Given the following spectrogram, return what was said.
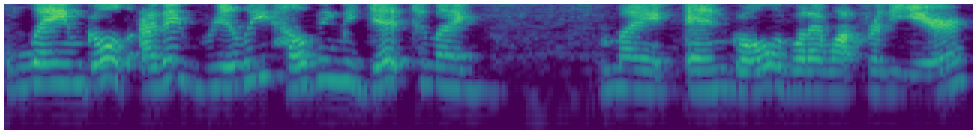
lame goals. Are they really helping me get to my my end goal of what I want for the year?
